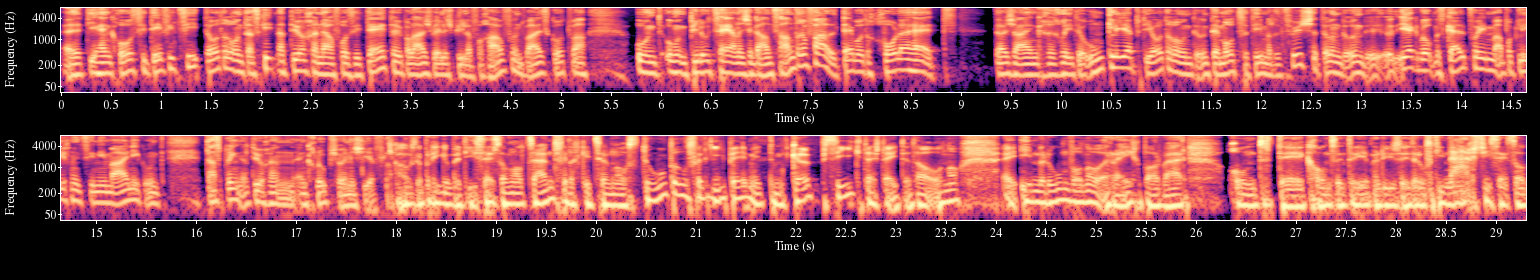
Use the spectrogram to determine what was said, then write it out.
äh, die haben grosse Defizite, oder? Und das gibt natürlich eine Nervosität. Da überlegst du, welche Spieler verkaufen und weiß Gott was. Und, und bei Luzern ist ein ganz anderer Fall. Der, der Kohle hat, das ist eigentlich ein bisschen der Ungeliebte, oder? Und, und der motzt immer dazwischen. Und, und, und irgendwo hat man das Geld von ihm, aber gleich nicht seine Meinung. Und das bringt natürlich einen, einen Club schon in eine Schieflage. Also bringen wir die Saison noch zu Ende. Vielleicht gibt es ja noch das Double für IB mit dem Göpp-Sieg. Der steht ja da auch noch äh, im Raum, der noch erreichbar wäre. Und dann konzentrieren wir uns wieder auf die nächste Saison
